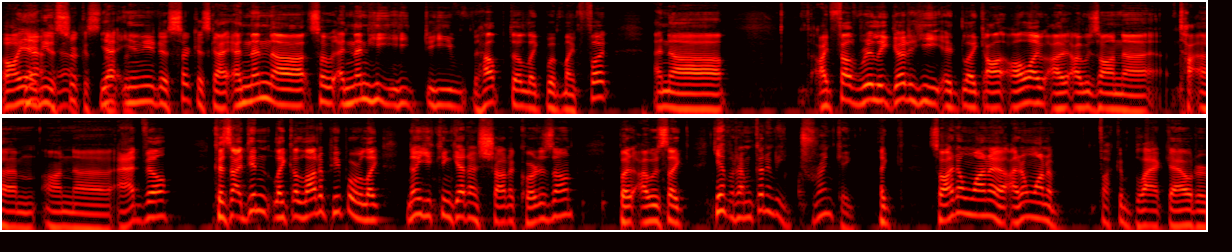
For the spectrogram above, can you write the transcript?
Oh yeah, Yeah. I need a Yeah. circus. Yeah, doctor. you need a circus guy, and then uh, so and then he he he helped uh, like with my foot, and uh, I felt really good. He it, like all, all I, I I was on uh, t- um on uh, Advil because I didn't like a lot of people were like, no, you can get a shot of cortisone, but I was like, yeah, but I'm gonna be drinking, like so I don't want to I don't want to fucking black out or,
